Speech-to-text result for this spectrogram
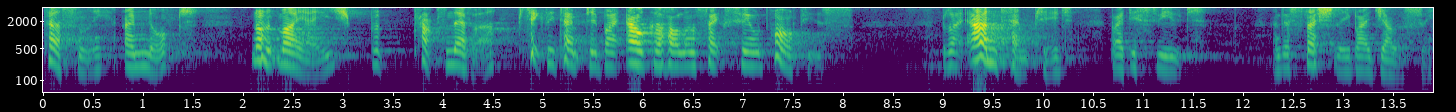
Personally, I'm not, not at my age, but perhaps never, particularly tempted by alcohol and sex-filled parties. But I am tempted by dispute and especially by jealousy.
